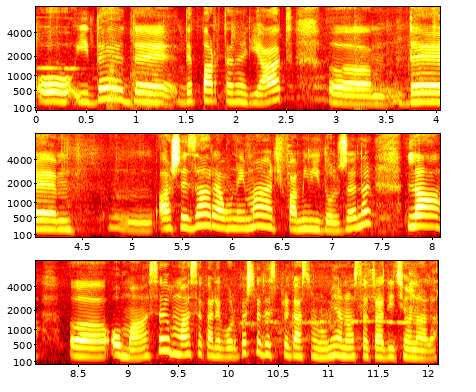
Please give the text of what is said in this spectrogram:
o idee de, de parteneriat, uh, de Mm, așezarea unei mari familii dolgene la uh, o masă, masă care vorbește despre gastronomia noastră tradițională.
